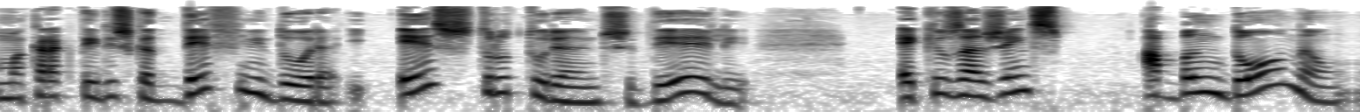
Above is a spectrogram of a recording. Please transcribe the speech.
uma característica definidora e estruturante dele é que os agentes abandonam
